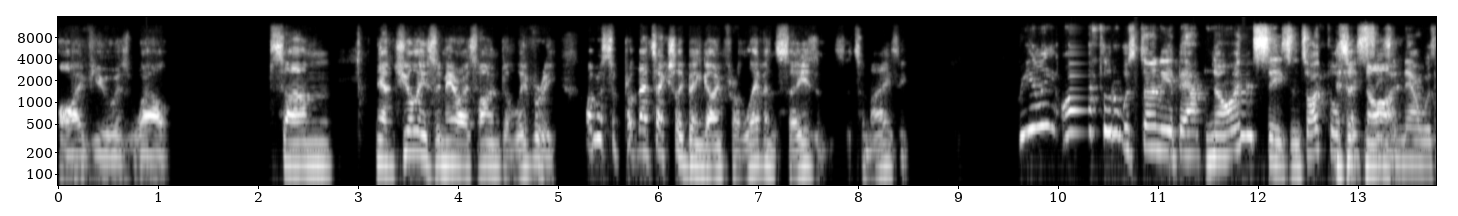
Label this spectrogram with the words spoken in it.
iView as well. Some now Julia Zemiro's home delivery. I was surprised that's actually been going for eleven seasons. It's amazing. Really, I thought it was only about nine seasons. I thought this nine? season now was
